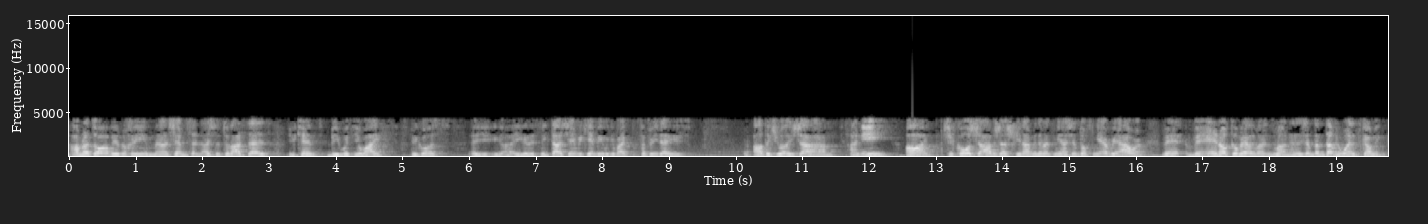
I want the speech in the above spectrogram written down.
Hashem said, the Torah says you can't be with your wife because uh, you, are going to speak to Hashem. You can't be with your wife for three days. אל תקשו על אישה, אני, I, Shekol Sha'av Shechina Medevet Me, Hashem talks to me every hour. And Hashem doesn't tell me when it's coming.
